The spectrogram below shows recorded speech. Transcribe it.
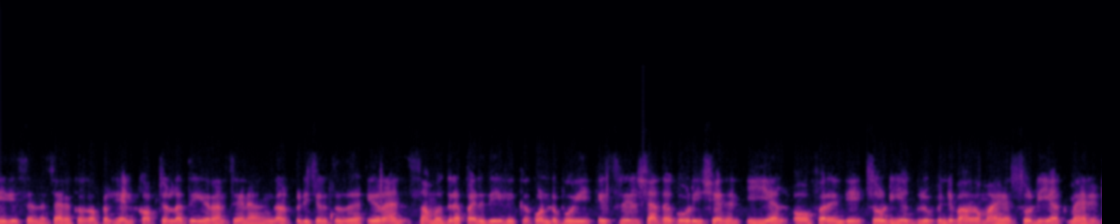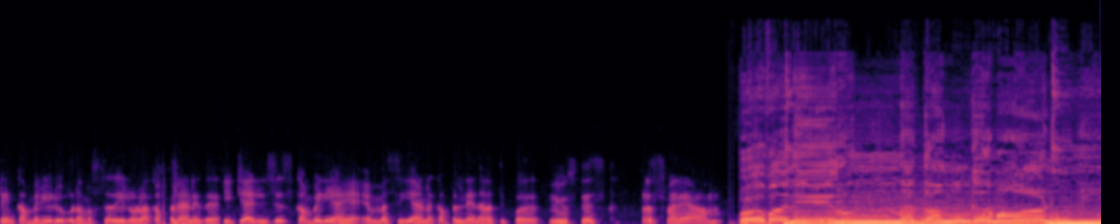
ഏരീസ് എന്ന ചരക്കു കപ്പൽ ഹെലികോപ്റ്ററിലെത്തി ഇറാൻ സേനാംഗങ്ങൾ പിടിച്ചെടുത്തത്. ഇറാൻ സമുദ്ര പരിധിയിലേക്ക് കൊണ്ടുപോയി. ഇസ്രയേൽ ശതകോടീശ്വരൻ ഇയാൽ ഓഫറിന്റെ സൊഡിയ ഗ്രൂപ്പിന്റെ ഭാഗമായ സൊഡിയാക് മാരിടൈം കമ്പനിയുടെ ഉടമസ്ഥതയിലുള്ള കപ്പലാണിത്. ഇറ്റാലിയൻ സ്വിസ് കമ്പനിയായ എം എസ് സി ആണ് കപ്പലിന്റെ നടത്തിപ്പ്. ന്യൂസ് ഡെസ്ക് പ്രസ് മലയാളം പവനേറുന്ന തങ്കമാണു നീ.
